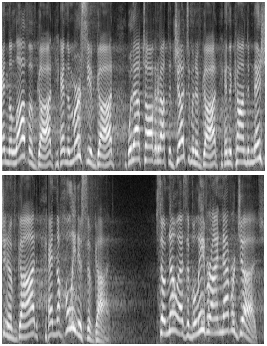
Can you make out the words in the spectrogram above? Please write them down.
and the love of God and the mercy of God without talking about the judgment of God and the condemnation of God and the holiness of God. So, no, as a believer, I never judge,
